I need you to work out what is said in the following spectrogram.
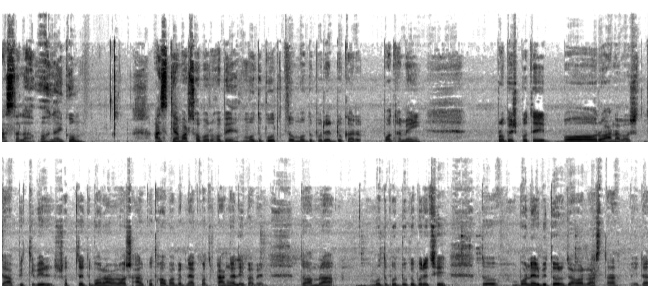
আসসালামু আলাইকুম। আজকে আমার সফর হবে মধুপুর। তো মধুপুরের ঢোকার প্রথমেই প্রবেশ পথে বড় আনারস, যা পৃথিবীর সবচাইতে বড় আনারস, আর কোথাও পাবেন না, একমাত্র টাঙ্গাইলেই পাবেন। তো আমরা মধুপুর ঢুকে পড়েছি। তো বনের ভিতর যাওয়ার রাস্তা এটা।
